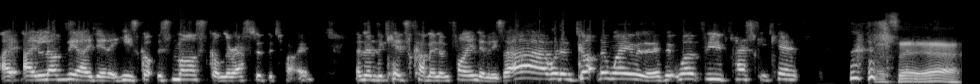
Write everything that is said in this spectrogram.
I, I love the idea that he's got this mask on the rest of the time and then the kids come in and find him, and he's like, ah, I would have gotten away with it if it weren't for you pesky kids. That's it, yeah.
